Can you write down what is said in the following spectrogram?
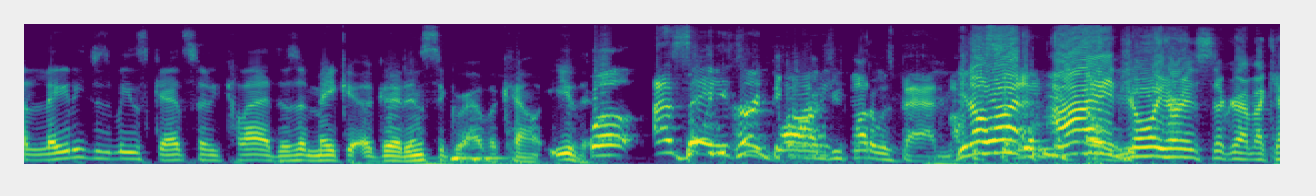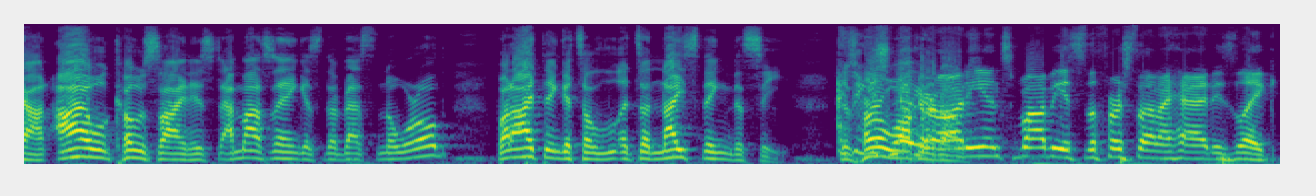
a lady just being scantily clad doesn't make it a good Instagram account either. Well, I say When you heard dogs, you thought it was bad. Mike. You know what? I enjoy her Instagram account. I will co-sign it. I'm not saying it's the best in the world, but I think it's a it's a nice thing to see. I Just her walking your audience, Bobby. It's the first thought I had is like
